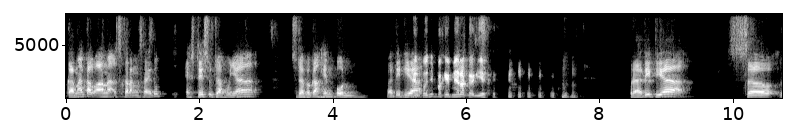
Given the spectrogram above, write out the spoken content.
karena kalau anak sekarang saya itu SD sudah punya sudah pegang handphone. Berarti dia handphonenya pakai merek lagi. berarti dia se 80%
